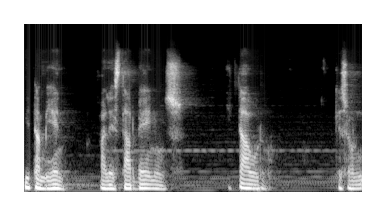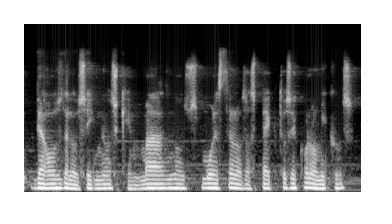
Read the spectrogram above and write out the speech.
Y también al estar Venus y Tauro, que son dos de los signos que más nos muestran los aspectos económicos,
